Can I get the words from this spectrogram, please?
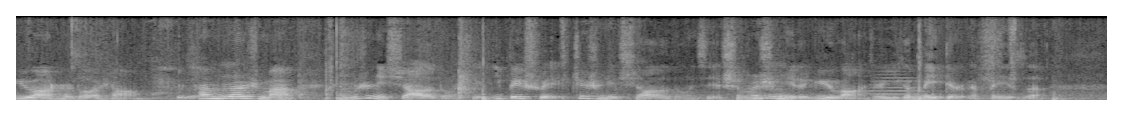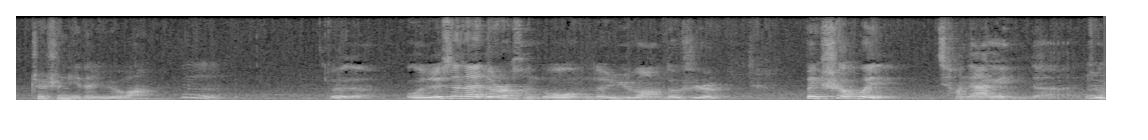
欲望是多少？他们说什么？什么是你需要的东西？一杯水，这是你需要的东西。什么是你的欲望？就是一个没底儿的杯子，这是你的欲望。嗯，对的。我觉得现在就是很多我们的欲望都是被社会强加给你的，就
